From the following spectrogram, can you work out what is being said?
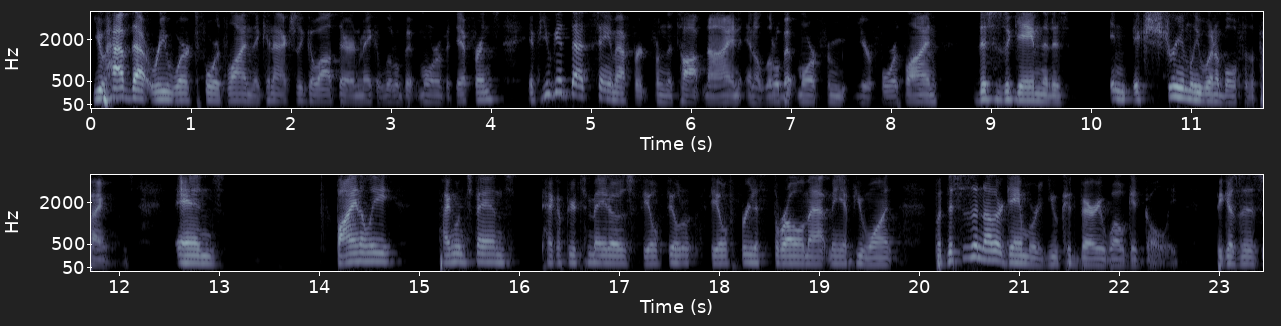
you have that reworked fourth line that can actually go out there and make a little bit more of a difference. If you get that same effort from the top nine and a little bit more from your fourth line, this is a game that is in, extremely winnable for the Penguins. And finally, Penguins fans, pick up your tomatoes. Feel feel feel free to throw them at me if you want. But this is another game where you could very well get goalied because as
